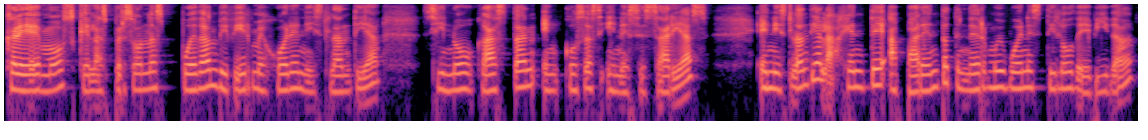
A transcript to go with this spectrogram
creemos que las personas puedan vivir mejor en Islandia si no gastan en cosas innecesarias. En Islandia la gente aparenta tener muy buen estilo de vida,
